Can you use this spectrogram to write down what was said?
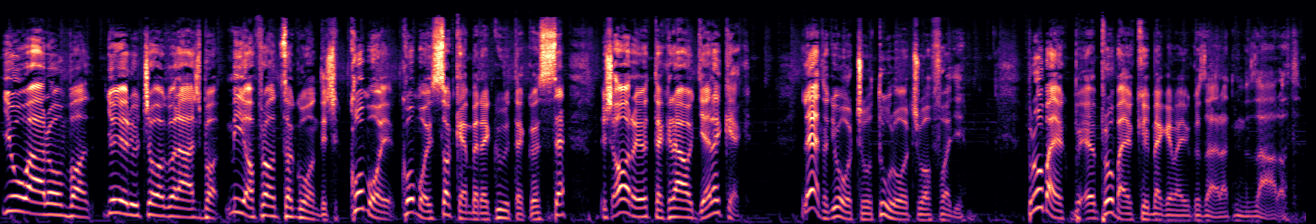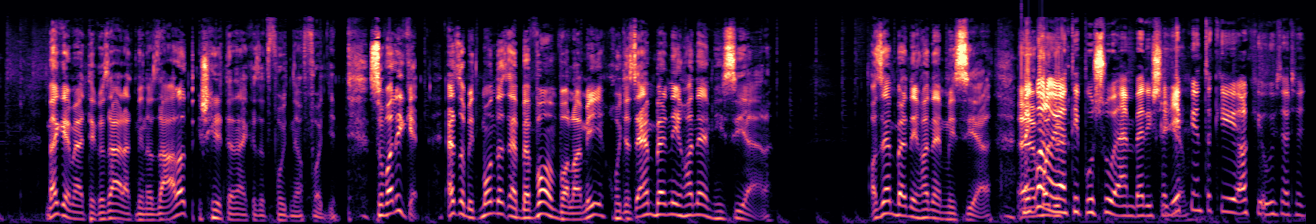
jó áron van, gyönyörű csomagolásban, mi a franca gond? És komoly, komoly szakemberek ültek össze, és arra jöttek rá, hogy gyerekek, lehet, hogy olcsó, túl olcsó a fagyi. Próbáljuk, próbáljuk ki, hogy megemeljük az árát, mint az állat. Megemelték az árát, mint az állat, és hirtelen elkezdett fogyni a fagyi. Szóval igen, ez amit mondasz, ebben van valami, hogy az ember néha nem hiszi el. Az ember néha nem hiszi el. Meg van olyan típusú ember is Igen. egyébként, aki, aki úgy tart, hogy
